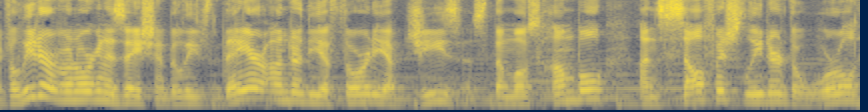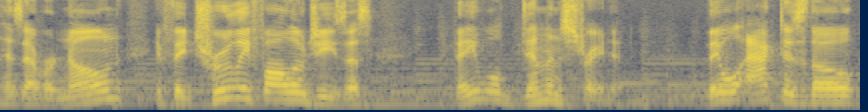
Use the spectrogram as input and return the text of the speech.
if a leader of an organization believes they are under the authority of Jesus, the most humble, unselfish leader the world has ever known, if they truly follow Jesus, they will demonstrate it. They will act as though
